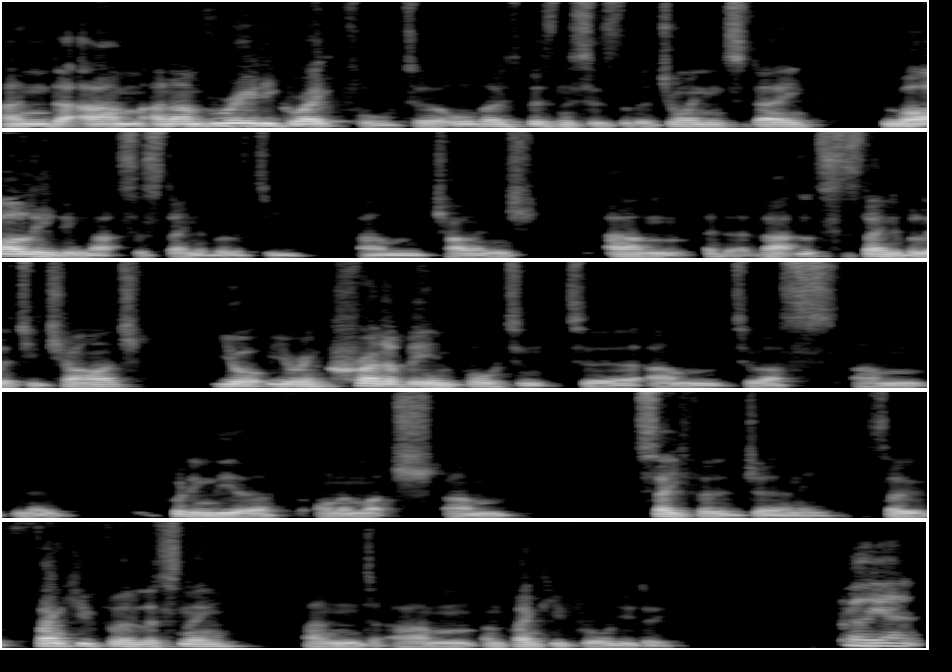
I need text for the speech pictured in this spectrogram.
And, um, and I'm really grateful to all those businesses that are joining today who are leading that sustainability um, challenge, um, that sustainability charge. You're, you're incredibly important to, um, to us, um, you know, putting the earth on a much um, safer journey. So thank you for listening and, um, and thank you for all you do. Brilliant.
